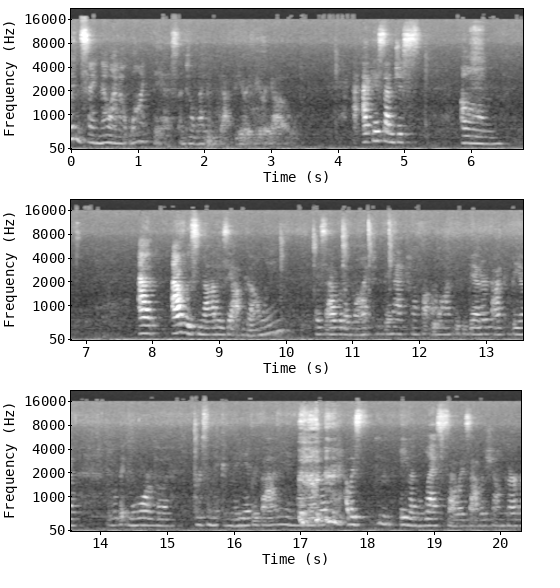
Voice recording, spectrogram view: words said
couldn't say, no, I don't like this, until maybe he got very, very old. I, I guess I'm just, um, I, I was not as outgoing as I would have liked to have been. I kind of thought my life would be better if I could be a little bit more of a person that could meet everybody and whatever. I was even less so as I was younger.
